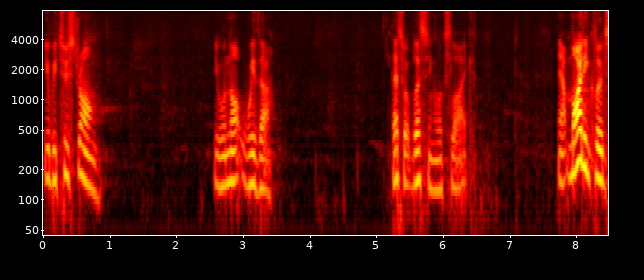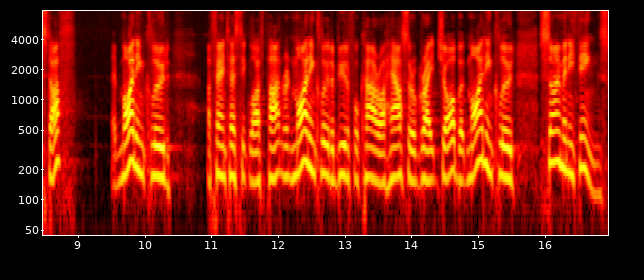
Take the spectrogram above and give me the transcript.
You'll be too strong. You will not wither. That's what blessing looks like. Now, it might include stuff. It might include a fantastic life partner. It might include a beautiful car or house or a great job. It might include so many things.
